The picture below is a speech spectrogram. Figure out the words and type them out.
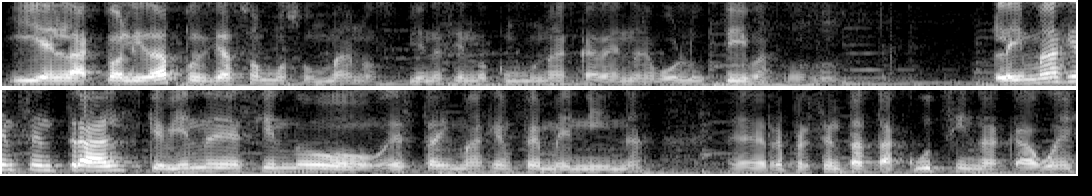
Y en la actualidad pues ya somos humanos, viene siendo como una cadena evolutiva. La imagen central, que viene siendo esta imagen femenina, eh, representa a Takutsi Nakahue.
